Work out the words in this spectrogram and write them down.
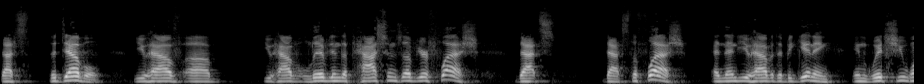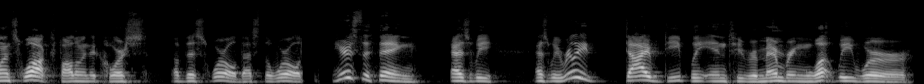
That's the devil. You have uh, you have lived in the passions of your flesh. That's that's the flesh. And then you have at the beginning in which you once walked, following the course of this world. That's the world. Here's the thing as we as we really dive deeply into remembering what we were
